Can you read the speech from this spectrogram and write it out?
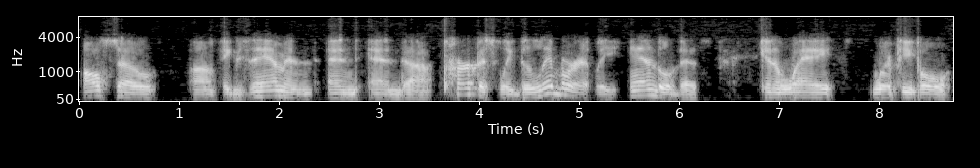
also um, examine and and uh, purposely, deliberately handle this in a way where people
